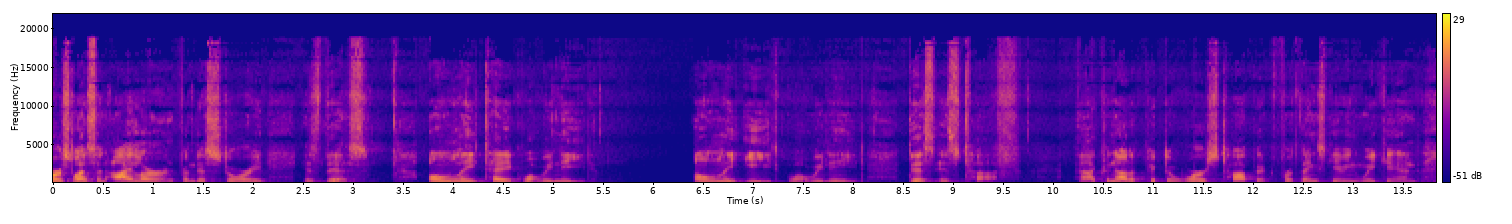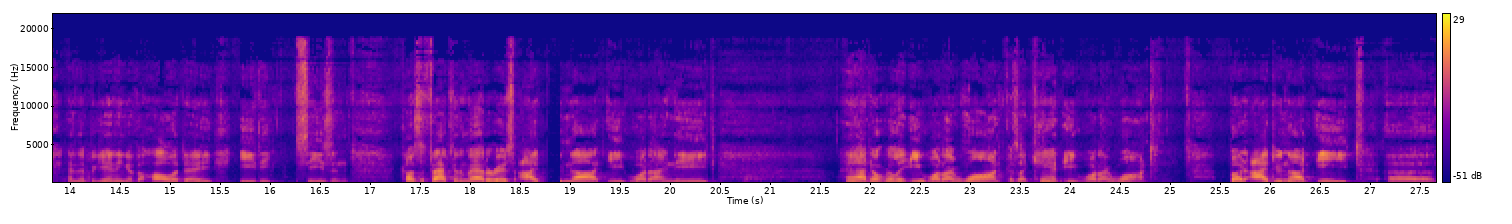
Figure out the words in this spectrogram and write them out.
First lesson I learned from this story is this only take what we need, only eat what we need. This is tough. And I could not have picked a worse topic for Thanksgiving weekend and the beginning of the holiday eating season. Because the fact of the matter is, I do not eat what I need. And I don't really eat what I want because I can't eat what I want. But I do not eat uh,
